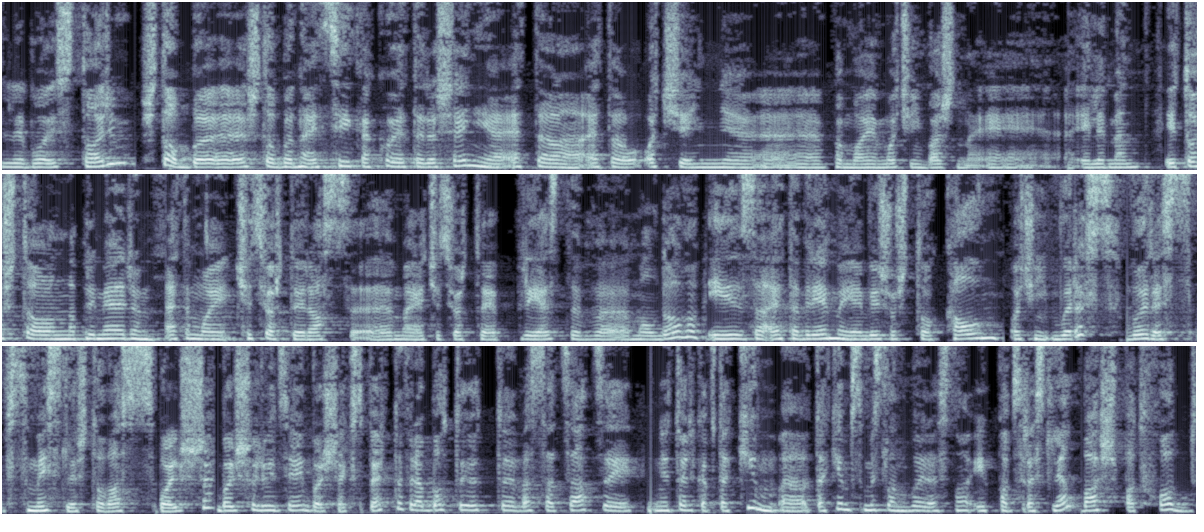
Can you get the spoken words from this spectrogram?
мы его историю, чтобы, чтобы найти какое-то решение. Это, это очень, по-моему, очень важный элемент. И то, что, например, это мой четвертый раз, моя четвертая приезд в Молдову, и за это время я вижу, что Калм очень вырос. Вырос в смысле, что вас больше, больше людей, больше экспертов работают в ассоциации. Не только в таким, таким смыслом вырос, но и повзрослел. Ваш подход,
